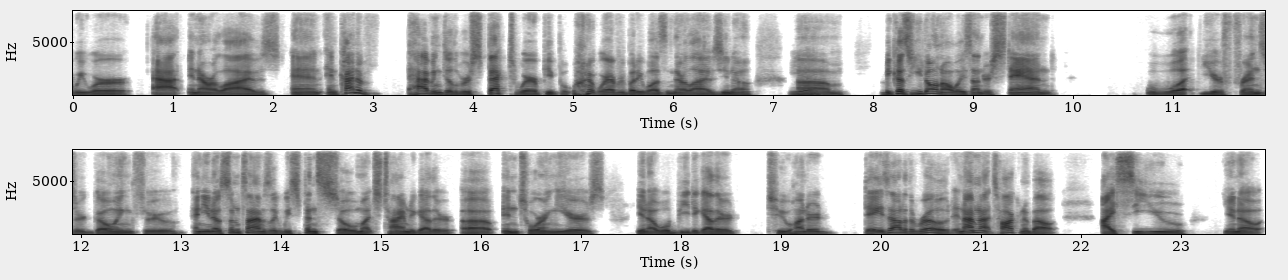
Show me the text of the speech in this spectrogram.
we were at in our lives and and kind of having to respect where people where everybody was in their lives you know? Yeah. um, because you don't always understand what your friends are going through. And you know sometimes like we spend so much time together uh in touring years you know we'll be together 200 days out of the road. And i'm not talking about i see you you know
